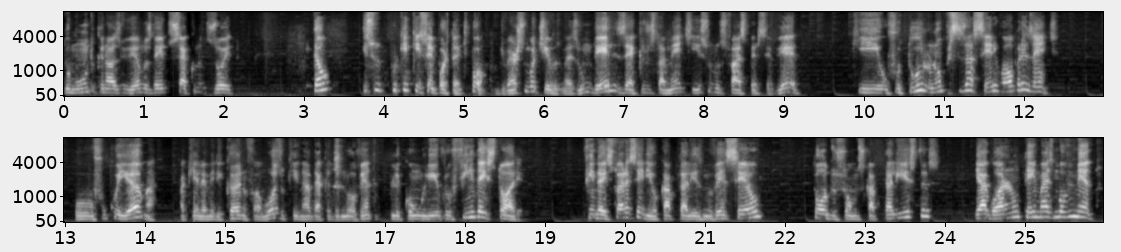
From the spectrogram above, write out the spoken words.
do mundo que nós vivemos desde o século XVIII. Então, isso, por que, que isso é importante? Bom, diversos motivos, mas um deles é que justamente isso nos faz perceber que o futuro não precisa ser igual ao presente. O Fukuyama, aquele americano famoso que na década de 90 publicou um livro Fim da História. Fim da história seria o capitalismo venceu, todos somos capitalistas e agora não tem mais movimento.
